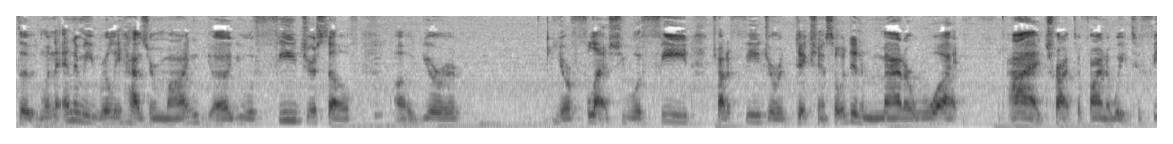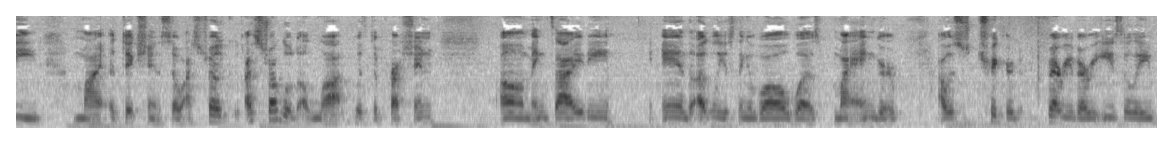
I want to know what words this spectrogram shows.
the when the enemy really has your mind, uh, you will feed yourself uh, your your flesh. You will feed, try to feed your addiction. So it didn't matter what. I tried to find a way to feed my addiction. So I struggled. I struggled a lot with depression, um, anxiety, and the ugliest thing of all was my anger. I was triggered very, very easily.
